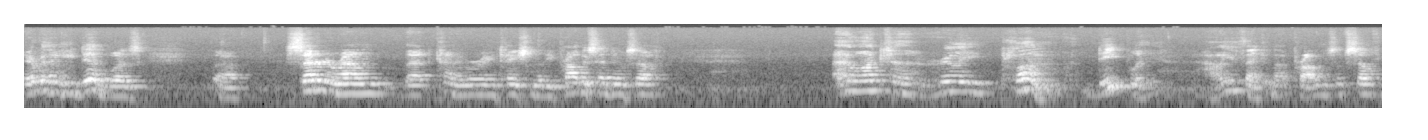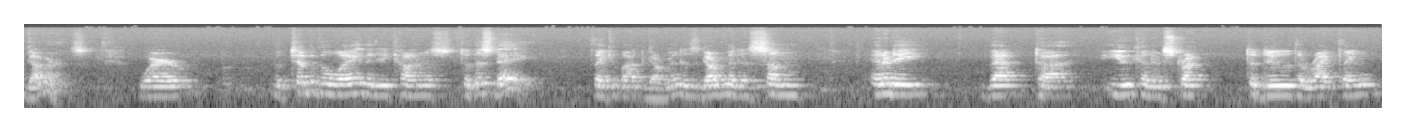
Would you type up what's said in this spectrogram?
Everything he did was uh, centered around that kind of orientation that he probably said to himself, I want to really plumb deeply how you think about problems of self-governance, where the typical way that economists to this day think about government is government is some entity that uh, you can instruct to do the right thing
